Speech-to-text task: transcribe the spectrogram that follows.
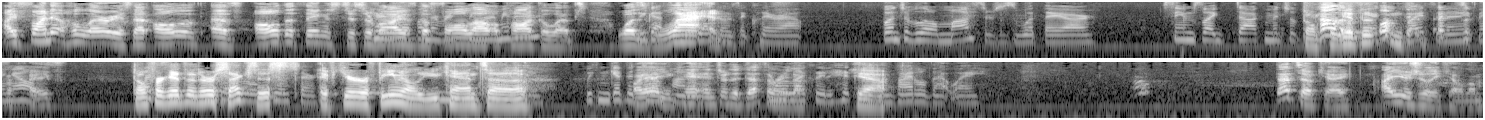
I find it hilarious that all of, of all the things to survive the the Fallout behind me there? apocalypse was We got some Latin. ghettos to clear out. Bunch of little monsters is what they are. Seems like Doc Mitchell. Don't forget that- fucking bites than That's anything right. else. don't forget that they're we can get a little sexist. If you're a female, you can't. uh We can get the Oh yeah, you on can't it. enter the death More arena. likely to hit Yeah. something vital that way. That's okay. I usually kill them.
